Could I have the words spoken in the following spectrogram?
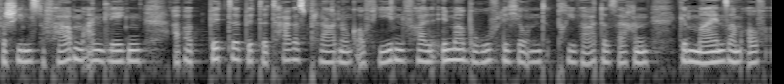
verschiedenste Farben anlegen. Aber bitte, bitte Tagesplanung auf jeden Fall immer berufliche und private Sachen gemeinsam auf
